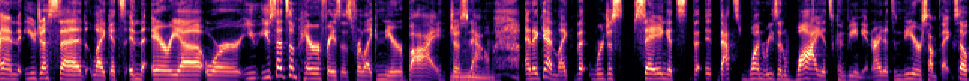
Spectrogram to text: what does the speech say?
And you just said like it's in the area or you you said some paraphrases for like nearby just mm. now and again like that we're just saying it's the, it, that's one reason why it's convenient right? It's near something. So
